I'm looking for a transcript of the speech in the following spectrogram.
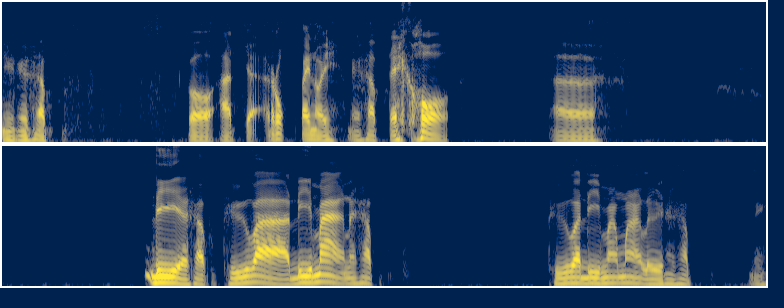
นี่นะครับ ก็อาจจะรกไปหน่อยนะครับ แต่ก็ดีครับ ถือว่าดีมากนะครับ ถือว่าดีมากๆเลยนะครับนี่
